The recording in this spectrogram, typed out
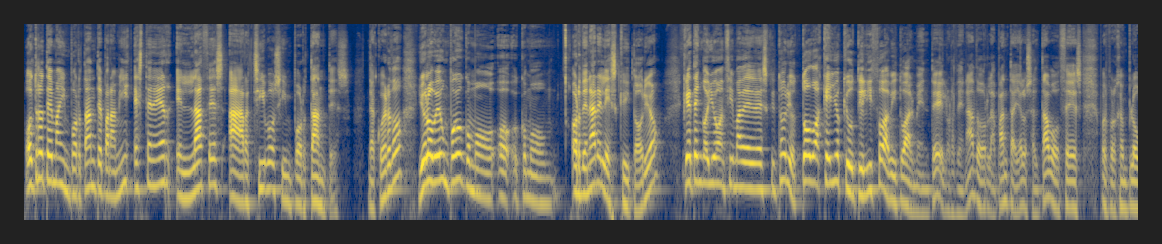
Otro tema importante para mí es tener enlaces a archivos importantes. ¿De acuerdo? Yo lo veo un poco como, como ordenar el escritorio. ¿Qué tengo yo encima del escritorio? Todo aquello que utilizo habitualmente. El ordenador, la pantalla, los altavoces. Pues por ejemplo,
